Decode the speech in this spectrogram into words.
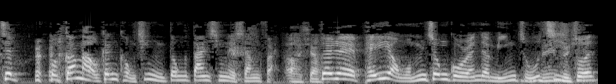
这不刚好跟孔庆东担心的相反。啊相反。对不对？培养我们中国人的民族自尊，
